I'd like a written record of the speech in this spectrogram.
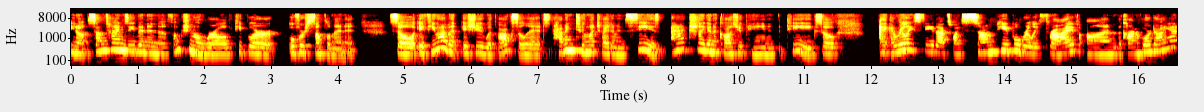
you know, sometimes even in the functional world, people are over supplemented. So if you have an issue with oxalates, having too much vitamin C is actually going to cause you pain and fatigue. So I, I really see that's why some people really thrive on the carnivore diet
